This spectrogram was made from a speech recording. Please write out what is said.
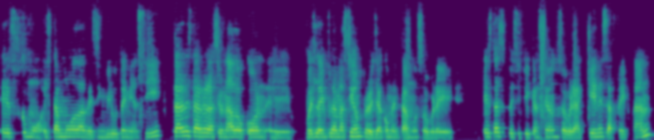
es como esta moda de sin gluten y así, tal vez está relacionado con eh, pues la inflamación, pero ya comentamos sobre esta especificación sobre a quiénes afectan.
